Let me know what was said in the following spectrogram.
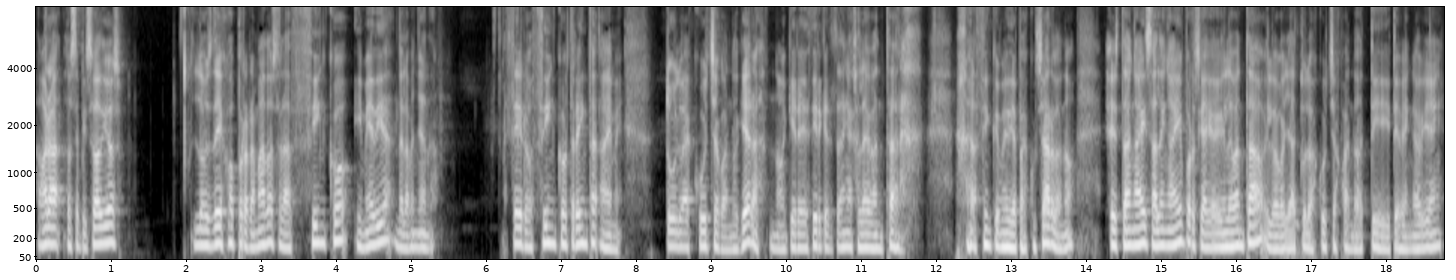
Ahora los episodios los dejo programados a las 5 y media de la mañana. 0530 AM. Tú lo escuchas cuando quieras. No quiere decir que te tengas que levantar a las 5 y media para escucharlo, ¿no? Están ahí, salen ahí por si hay alguien levantado y luego ya tú lo escuchas cuando a ti te venga bien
